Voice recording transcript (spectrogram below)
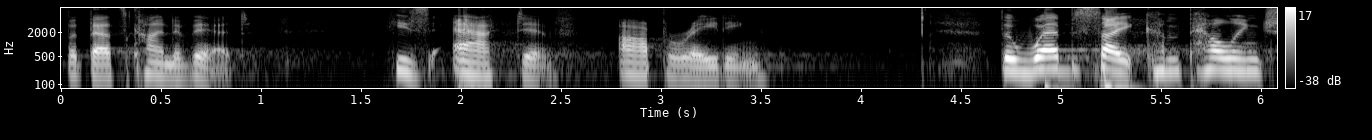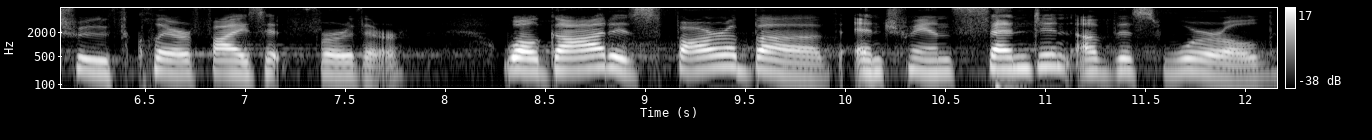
but that's kind of it. He's active, operating. The website Compelling Truth clarifies it further. While God is far above and transcendent of this world,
